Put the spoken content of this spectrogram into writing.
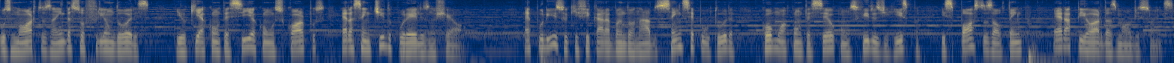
os mortos ainda sofriam dores e o que acontecia com os corpos era sentido por eles no Sheol. É por isso que ficar abandonados sem sepultura, como aconteceu com os filhos de Rispa, expostos ao tempo, era a pior das maldições.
